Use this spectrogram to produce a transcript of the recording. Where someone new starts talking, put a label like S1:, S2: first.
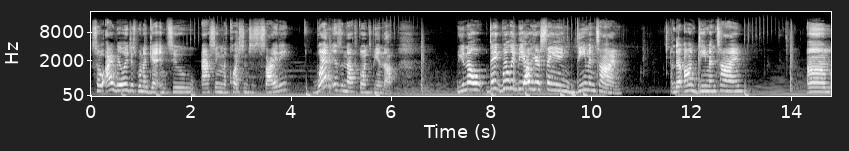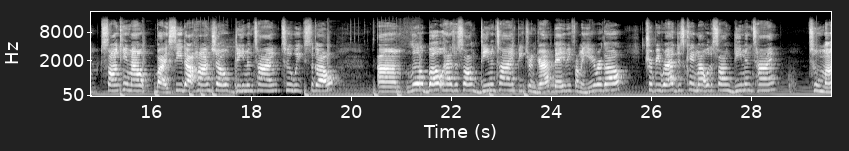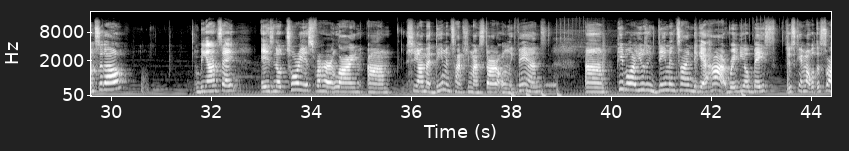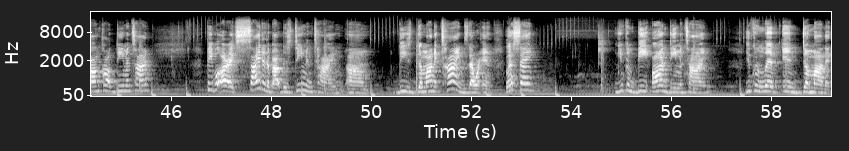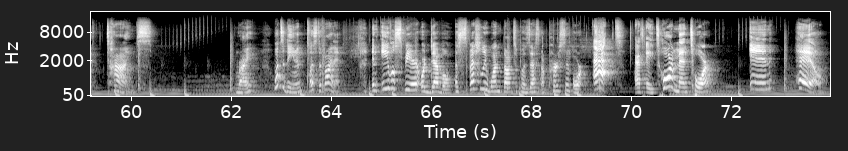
S1: So I really just want to get into asking the question to society when is enough going to be enough? You know, they really be out here saying demon time. They're on demon time. Um, song came out by C. Honcho, Demon Time, two weeks ago. Um, Lil Boat has a song Demon Time featuring Draft Baby from a year ago. Trippie Redd just came out with a song Demon Time two months ago. Beyonce is notorious for her line, um, she on that Demon Time, she might start OnlyFans. Um, people are using Demon Time to get hot. Radio Base just came out with a song called Demon Time. People are excited about this Demon Time, um, these demonic times that we're in. Let's say you can be on Demon Time, you can live in demonic times. Right? What's a demon? Let's define it. An evil spirit or devil, especially one thought to possess a person or act as a tormentor in hell.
